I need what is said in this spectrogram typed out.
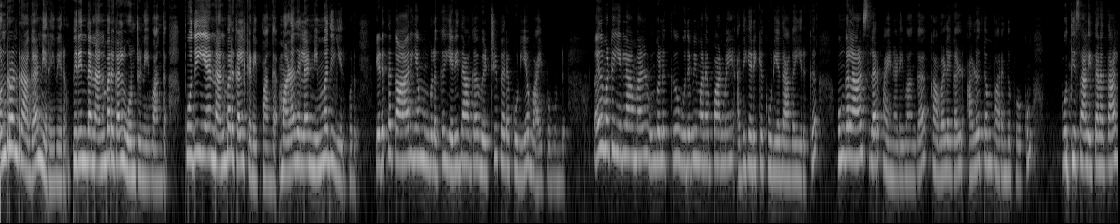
ஒன்றொன்றாக நிறைவேறும். பிரிந்த நண்பர்கள் ஒன்றிணைவாங்க. புதிய நண்பர்கள் கிடைப்பாங்க. மனதில் நிம்மதி ஏற்படும். எடுத்த காரியம் உங்களுக்கு எளிதாக வெற்றி பெறக்கூடிய வாய்ப்பு உண்டு. அது மட்டும் இல்லாமல் உங்களுக்கு உதவி மனப்பான்மை அதிகரிக்கக்கூடியதாக இருக்குது உங்களால் சிலர் பயனடைவாங்க. கவலைகள் அழுத்தம் பறந்து போக்கும் புத்திசாலித்தனத்தால்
